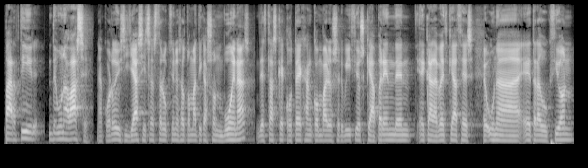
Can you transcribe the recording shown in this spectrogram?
partir de una base, ¿de acuerdo? Y si ya, si esas traducciones automáticas son buenas, de estas que cotejan con varios servicios, que aprenden eh, cada vez que haces una eh, traducción,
